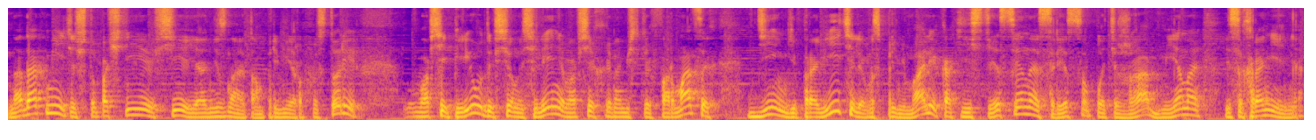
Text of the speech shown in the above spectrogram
Надо отметить, что почти все, я не знаю там примеров истории, во все периоды, все население, во всех экономических формациях деньги правителя воспринимали как естественное средство платежа, обмена и сохранения.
